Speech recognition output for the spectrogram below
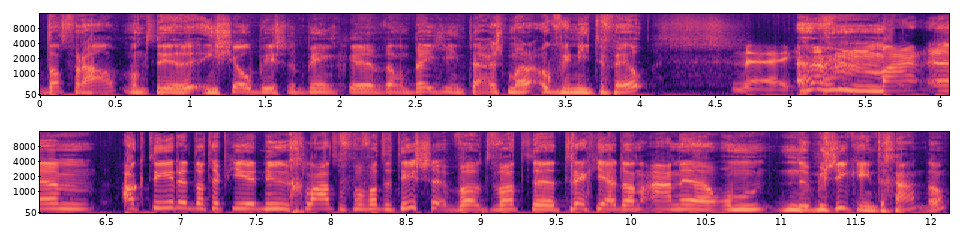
dat verhaal. Want in showbiz ben ik wel een beetje in thuis, maar ook weer niet te veel. Nee. maar ehm, acteren, dat heb je nu gelaten voor wat het is. Wat, wat eh, trekt jou dan aan eh, om de muziek in te gaan dan?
